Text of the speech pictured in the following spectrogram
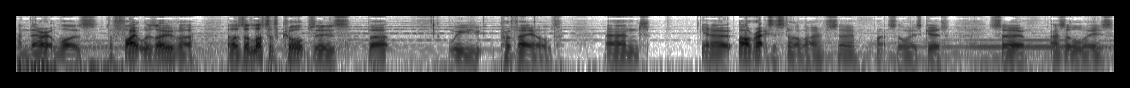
And there it was. The fight was over. There was a lot of corpses, but we prevailed. And, you know, our Rex is still alive, so that's always good. So, as always,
